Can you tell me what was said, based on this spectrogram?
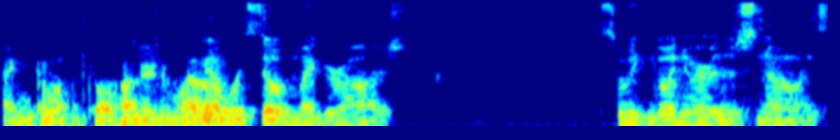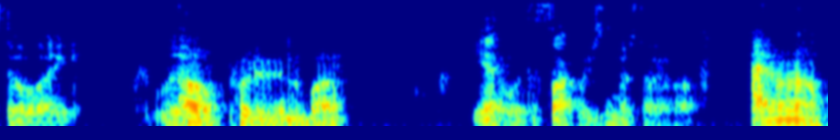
I can come up with twelve hundred I've got a tomorrow. wood stove in my garage, so we can go anywhere there's snow and still like live. Oh, put it in the bus. yeah. What the fuck? What do you think I was talking about? I don't know.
